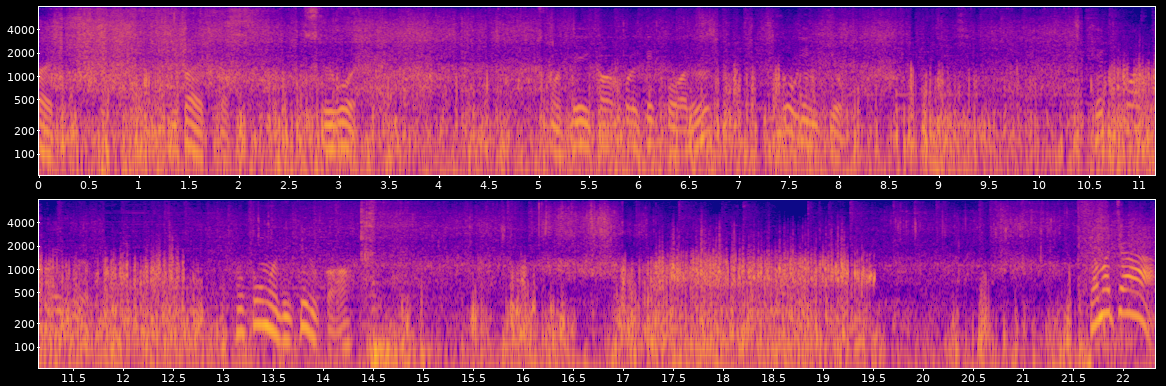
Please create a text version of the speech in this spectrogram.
カやったイカやった。すごい。ちょっと待ってイカこれ結構ある。超元気よ。結構あるサイズここまでいけるか？山ちゃん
